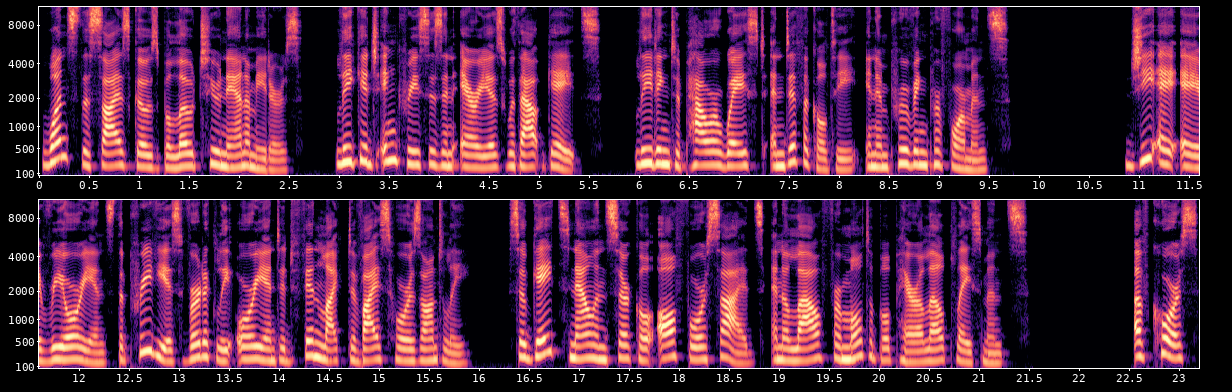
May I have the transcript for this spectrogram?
Once the size goes below 2 nanometers, leakage increases in areas without gates, leading to power waste and difficulty in improving performance. GAA reorients the previous vertically oriented fin like device horizontally, so gates now encircle all four sides and allow for multiple parallel placements. Of course,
